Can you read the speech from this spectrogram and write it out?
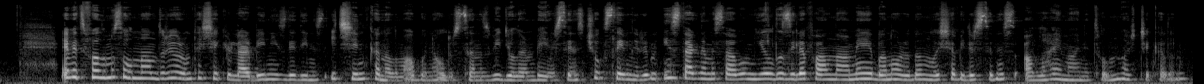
Evet falımı sonlandırıyorum. Teşekkürler beni izlediğiniz için kanalıma abone olursanız, videolarımı beğenirseniz çok sevinirim. Instagram hesabım Yıldız ile Falname bana oradan ulaşabilirsiniz. Allah'a emanet olun. Hoşçakalın.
